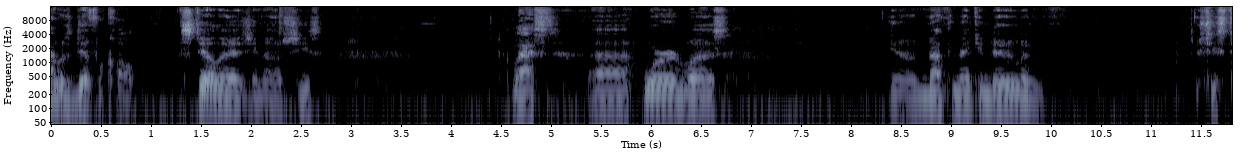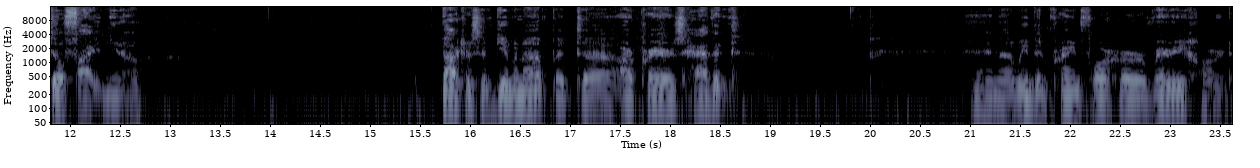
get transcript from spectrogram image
that was difficult. Still is, you know. She's last uh, word was, you know, nothing they can do, and she's still fighting, you know. Doctors have given up, but uh, our prayers haven't. And uh, we've been praying for her very hard.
